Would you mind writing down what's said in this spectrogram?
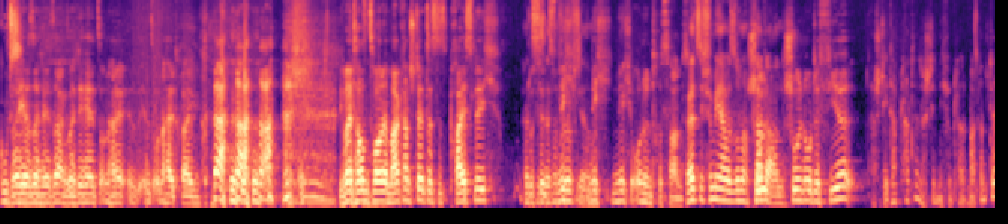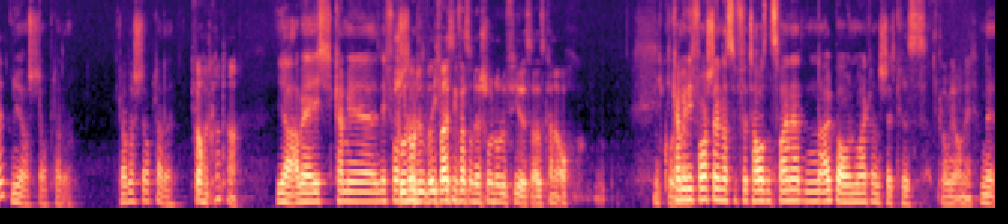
Gut. Soll ich, soll ich jetzt sagen, soll ich dich jetzt Unheil, ins Unheil treiben? ich meine, 1200 Markranstädt, das ist preislich. Hört das ist jetzt nicht, nicht, nicht uninteressant. Hört sich für mich aber so nach Schul Platte an. Schulnote 4. Da steht da Platte? Da steht nicht für Platte. Markranstädt? Ja, steht auch Platte. Ich glaube, da steht auch Platte. Ich war heute gerade da. Ja, aber ich kann mir nicht vorstellen. Schulnote, ich weiß nicht, was unter Schulnote 4 ist. Also es kann auch nicht cool Ich kann mir nicht vorstellen, dass du für 1200 einen Altbau in Markranstädt kriegst. Glaube ich auch nicht. Nee.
